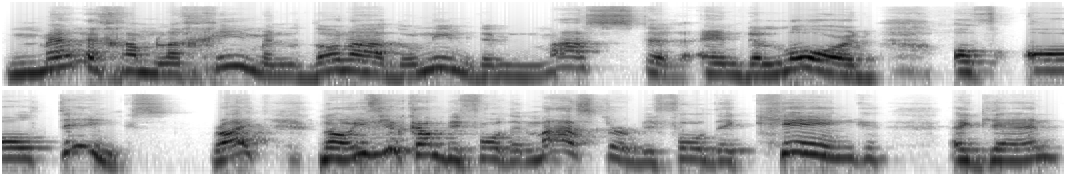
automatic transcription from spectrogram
Melech HaMlachim and Dona Adonim, the Master and the Lord of all things. Right now, if you come before the Master, before the King, again,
